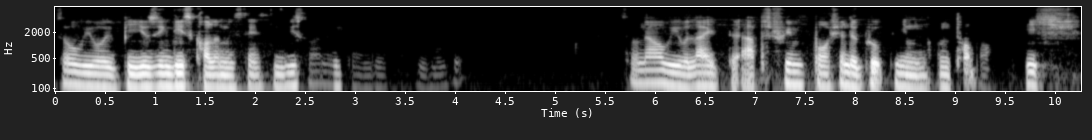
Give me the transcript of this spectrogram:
so we will be using this column instead In this one we can just remove it. so now we would like the upstream portion, the group in on top of each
